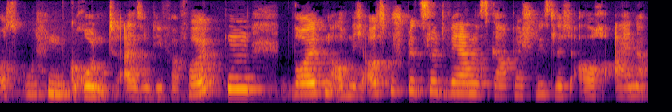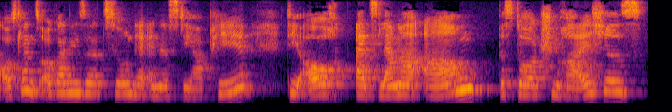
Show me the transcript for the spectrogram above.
aus gutem Grund. Also die Verfolgten wollten auch nicht ausgespitzelt werden. Es gab ja schließlich auch eine Auslandsorganisation der NSDAP, die auch als langer Arm des Deutschen Reiches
